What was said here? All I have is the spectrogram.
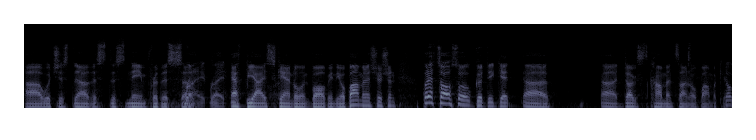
uh, which is now this this name for this uh, Right, right. FBI scandal involving the Obama administration. But it's also good to get uh, uh, Doug's comments on Obamacare. No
